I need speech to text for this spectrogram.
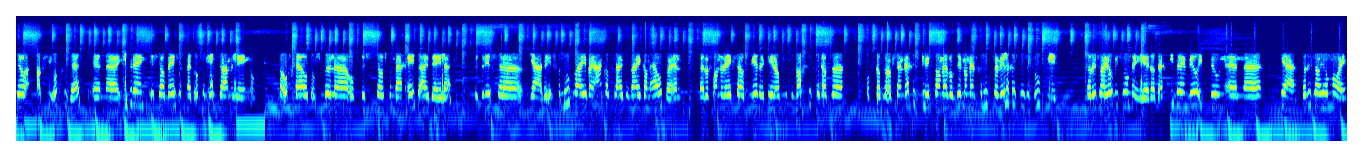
veel actie opgezet. En eh, iedereen is wel bezig met of een inzameling of, of geld of spullen of dus zoals vandaag eten uitdelen. Dus er is, eh, ja, er is genoeg waar je bij aan kan sluiten, waar je kan helpen. En we hebben van de week zelfs meerdere keren ook moeten wachten voordat we, of dat we ook zijn weggestuurd we hebben op dit moment genoeg vrijwilligers, dus het hoeft niet. Dat is wel heel bijzonder hier, dat echt iedereen wil iets doen en eh, ja, dat is wel heel mooi.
